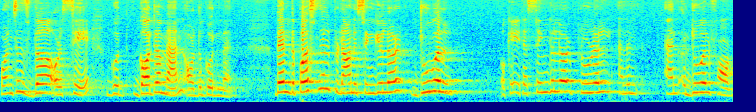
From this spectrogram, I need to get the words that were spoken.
for instance, the or say good God a man or the good man. Then the personal pronoun is singular, dual, okay, it has singular, plural and, an, and a dual form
